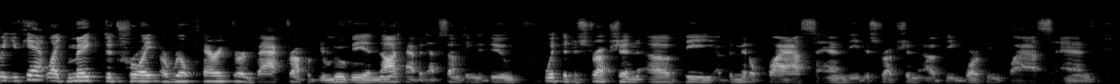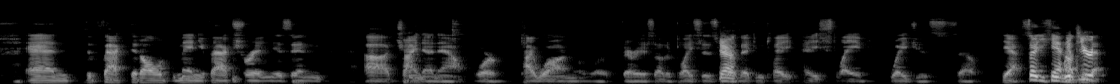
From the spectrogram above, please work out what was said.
but you can't like make Detroit a real character and backdrop of your movie and not have it have something to do with the destruction of the of the middle class and the destruction of the working class and and the fact that all of the manufacturing is in uh, China now or Taiwan or various other places Yeah. where they can pay pay slave wages. So yeah, so you can't With your- that.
